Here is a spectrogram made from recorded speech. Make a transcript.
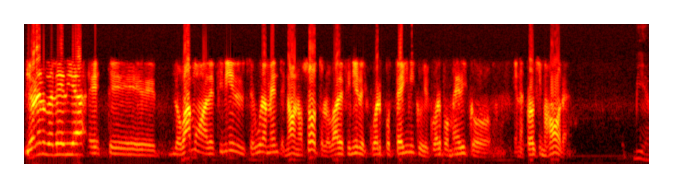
Leonardo Heredia este, lo vamos a definir seguramente, no nosotros, lo va a definir el cuerpo técnico y el cuerpo médico en las próximas horas. Bien.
